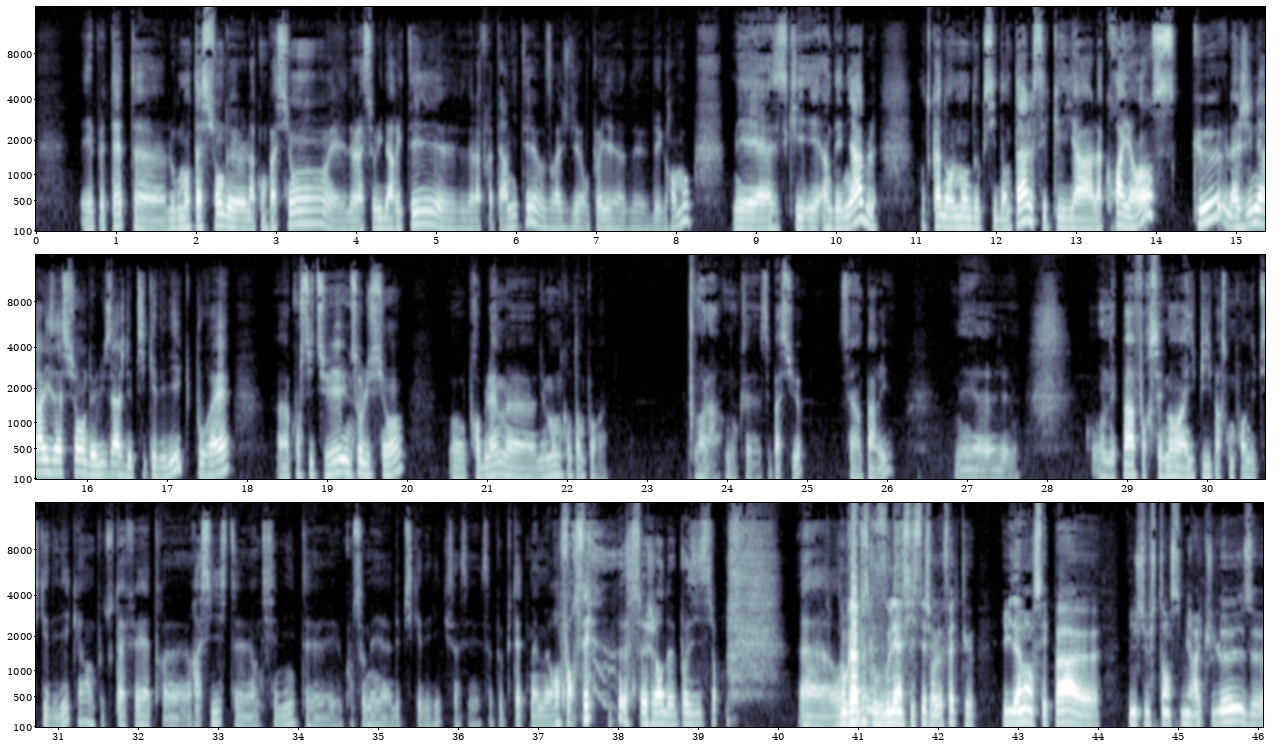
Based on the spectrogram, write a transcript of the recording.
et peut-être euh, l'augmentation de la compassion et de la solidarité, euh, de la fraternité, oserais-je employer euh, des grands mots. Mais ce qui est indéniable, en tout cas dans le monde occidental, c'est qu'il y a la croyance que la généralisation de l'usage des psychédéliques pourrait constituer une solution aux problèmes du monde contemporain. Voilà, donc c'est pas sûr, c'est un pari, mais on n'est pas forcément un hippie parce qu'on prend des psychédéliques. Hein. On peut tout à fait être euh, raciste, euh, antisémite euh, et consommer des psychédéliques. Ça, ça peut peut-être même renforcer ce genre de position. Donc là, parce que vous voulez insister sur le fait que, évidemment, c'est pas une substance miraculeuse.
